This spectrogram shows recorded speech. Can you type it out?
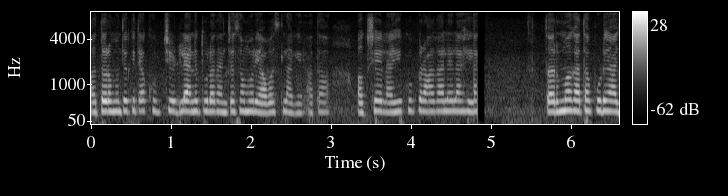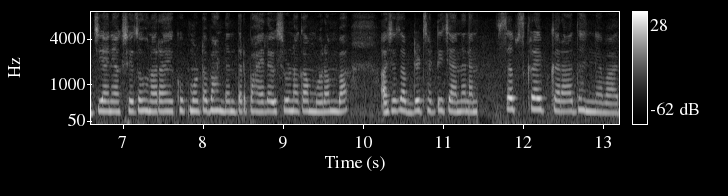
अथर्व म्हणतो की त्या खूप चिडल्या आणि तुला त्यांच्यासमोर यावंच लागेल. आता अक्षयलाही खूप राग आलेला आहे. तर मग आता पुढे आजी आणि अक्षयचं होणार आहे खूप मोठं भांडण तर पाहायला विसरू नका मोरंबा. अशाच अपडेटसाठी चॅनल सबस्क्राईब करा. धन्यवाद.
